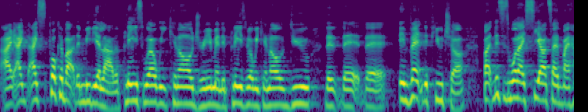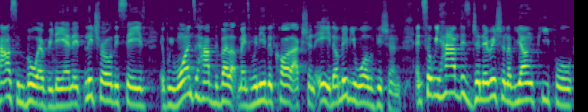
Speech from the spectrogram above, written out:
I, I, I, spoke about the Media Lab, a place where we can all dream and a place where we can all do the, the, the invent the future. But this is what I see outside my house in Bo every day, and it literally says if we want to have development, we need to call action aid or maybe World Vision. And so we have this generation of young people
